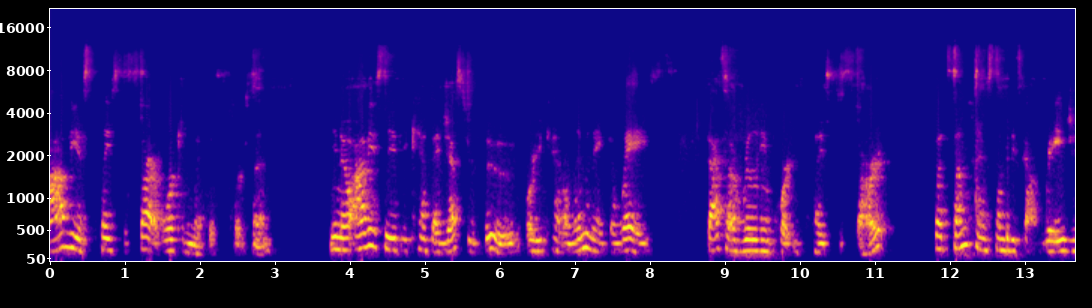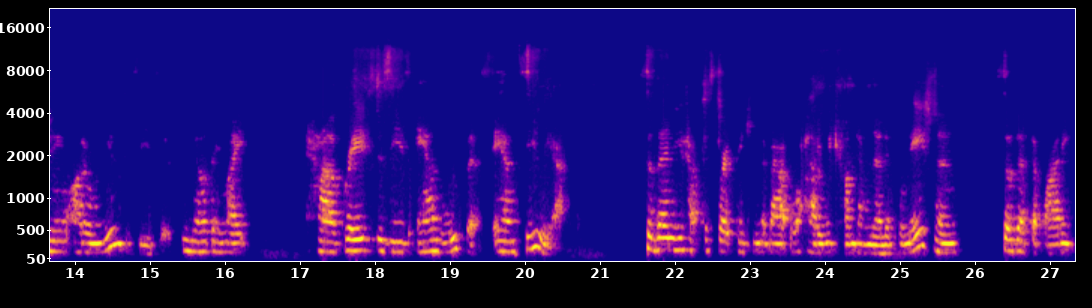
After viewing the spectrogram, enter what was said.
obvious place to start working with this person. You know, obviously, if you can't digest your food or you can't eliminate the waste, that's a really important place to start. But sometimes somebody's got raging autoimmune diseases. You know, they might have Graves' disease and lupus and celiac. So then you have to start thinking about, well, how do we calm down that inflammation so that the body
